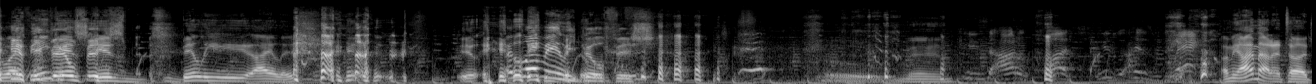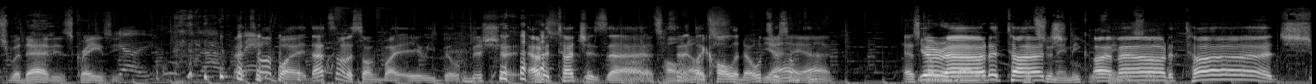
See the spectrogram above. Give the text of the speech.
Who I Illy think is, Billfish. is Billie Eilish. I love Ailey Billfish. Oh, man. He's out of touch. He's, he's whack. I mean, I'm out of touch, but that is crazy. Yeah, he's out of That's not by. That's not a song by Ailey Billfish. Out of touch is uh, Oh, that's Hall isn't it like Hall and Oates yeah, or something. Yeah, As You're out of touch. Hatsune Miku, I'm famously. out of touch.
